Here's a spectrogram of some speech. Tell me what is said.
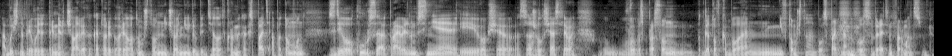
обычно приводят пример человека, который говорил о том, что он ничего не любит делать, кроме как спать, а потом он сделал курсы о правильном сне и вообще зажил счастливо. Выпуск про сон, подготовка была не в том, что надо было спать, надо было собирать информацию.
